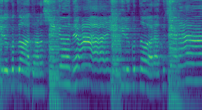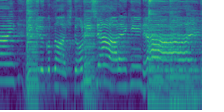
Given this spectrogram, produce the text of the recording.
生きることは楽しくない。生きることは楽じゃない。生きることは一人じゃできない。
